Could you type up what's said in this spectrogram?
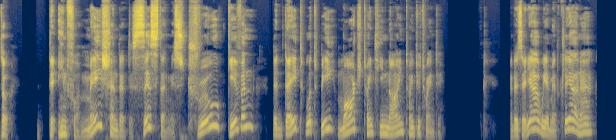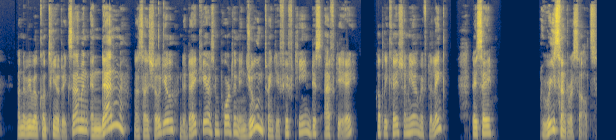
so the information that the system is true given the date would be March 29, 2020. And they say, yeah, we have made clear, nah, and we will continue to examine. And then, as I showed you, the date here is important. In June 2015, this FDA publication here with the link, they say recent results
